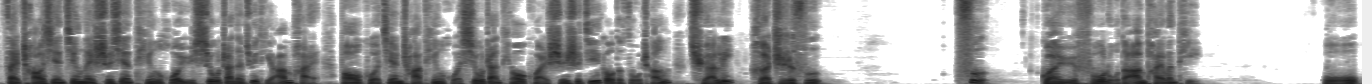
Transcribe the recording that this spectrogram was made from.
在朝鲜境内实现停火与休战的具体安排，包括监察停火休战条款实施机构的组成、权力和职司。四、关于俘虏的安排问题。五、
